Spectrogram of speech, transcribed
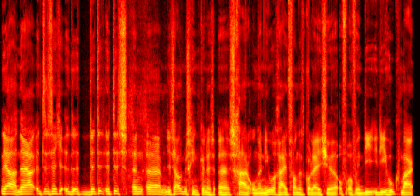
Ja, nou ja, het is, dat je, dit, het is een, eh, je zou het misschien kunnen eh, scharen onder nieuwigheid van het college of, of in die, die hoek. Maar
